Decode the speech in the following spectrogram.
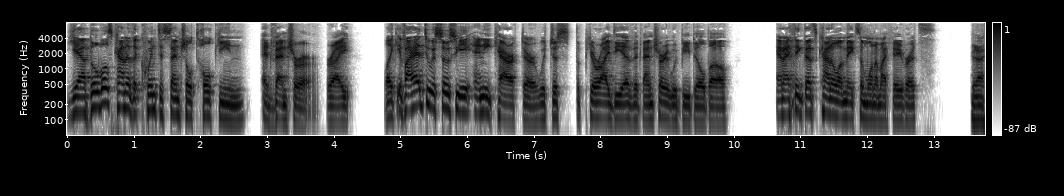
Yeah, Bilbo's kind of the quintessential Tolkien adventurer, right? Like if I had to associate any character with just the pure idea of adventure, it would be Bilbo. And I think that's kind of what makes him one of my favorites. Yeah,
